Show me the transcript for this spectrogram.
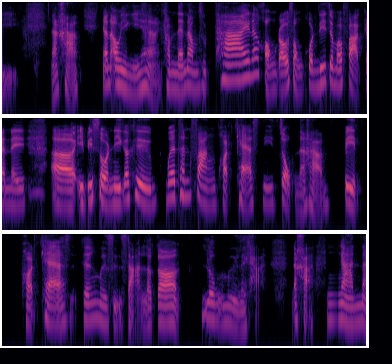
ดีนะคะงั้นเอาอย่างนี้ค่ะคำแนะนำสุดท้ายนะของเราสองคนที่จะมาฝากกันใน episode นี้ก็คือเมื่อท่านฟังพอดแคสต์นี้จบนะคะ ปิด พอดแคสต์เครื่องมือสื่อสารแล้วก็ลงมือเลยค่ะ นะคะ งานไหน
